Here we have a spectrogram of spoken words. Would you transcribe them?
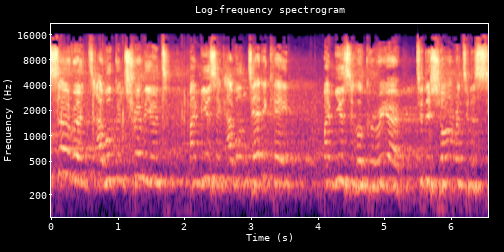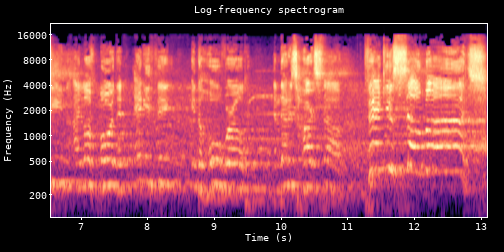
servant. I will contribute my music. I will dedicate my musical career to the genre, to the scene I love more than anything in the whole world, and that is hardstyle. Thank you so much!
